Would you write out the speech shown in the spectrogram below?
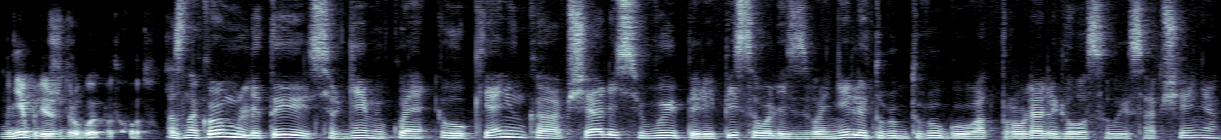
мне ближе другой подход. Знаком ли ты с Сергеем Лукьяненко? Общались вы, переписывались, звонили друг другу, отправляли голосовые сообщения?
